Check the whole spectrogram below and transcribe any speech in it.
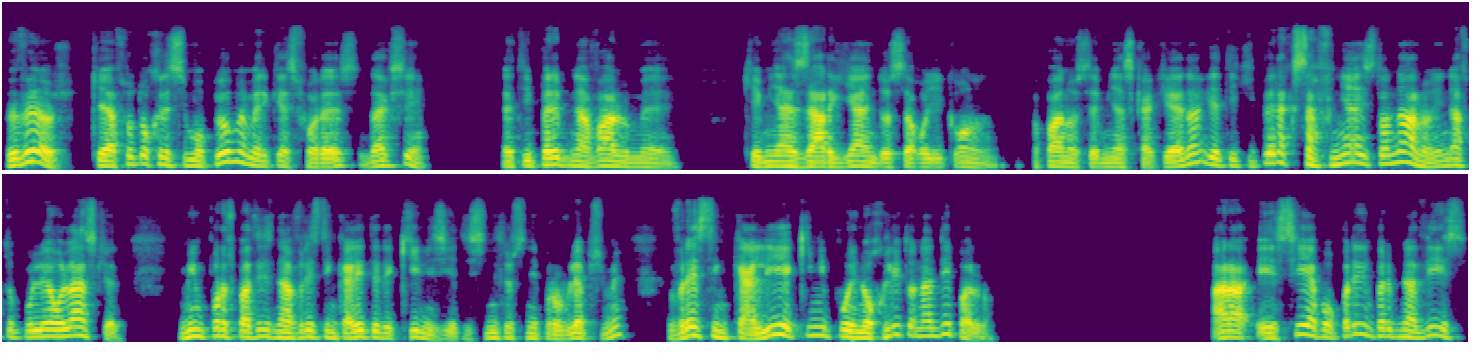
Βεβαίως. Και αυτό το χρησιμοποιούμε μερικές φορές, εντάξει. Γιατί πρέπει να βάλουμε και μια ζαριά εντός εισαγωγικών πάνω σε μια σκακέρα, γιατί εκεί πέρα ξαφνιάζει τον άλλον. Είναι αυτό που λέει ο Λάσκερ. Μην προσπαθείς να βρεις την καλύτερη κίνηση, γιατί συνήθως είναι προβλέψιμη. Βρες την καλή εκείνη που ενοχλεί τον αντίπαλο. Άρα εσύ από πριν πρέπει να δεις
